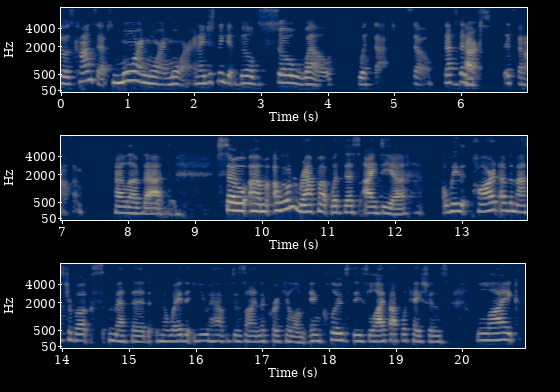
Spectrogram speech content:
those concepts more and more and more. And I just think it builds so well with that. So that's been that's, our, it's been awesome. I love that. So um, I want to wrap up with this idea. With part of the master books method in the way that you have designed the curriculum includes these life applications like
